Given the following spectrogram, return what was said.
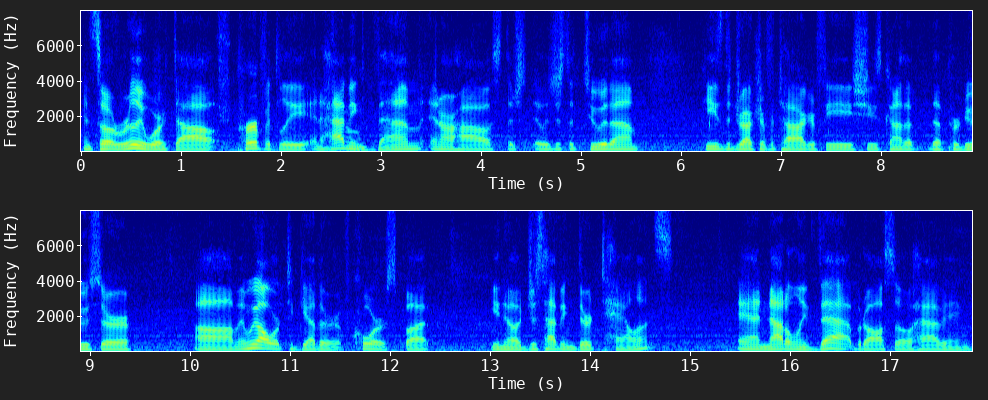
And so it really worked out perfectly. And having them in our house, it was just the two of them. He's the director of photography, she's kind of the, the producer. Um, and we all work together, of course, but you know, just having their talents and not only that, but also having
